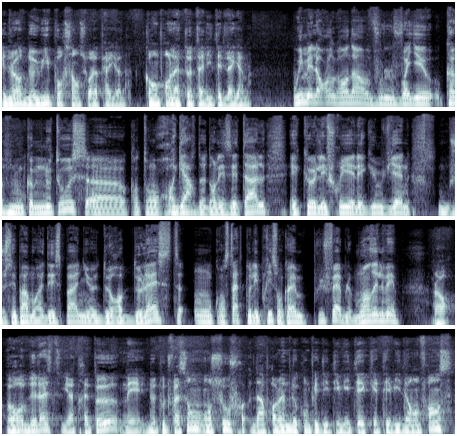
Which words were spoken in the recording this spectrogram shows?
est de l'ordre de 8% sur la période, quand on prend la totalité de la gamme. Oui, mais Laurent Grandin, vous le voyez comme, comme nous tous, euh, quand on regarde dans les étals et que les fruits et légumes viennent, je sais pas moi, d'Espagne, d'Europe de l'Est, on constate que les prix sont quand même plus faibles, moins élevés. Alors, Europe de l'Est, il y a très peu, mais de toute façon, on souffre d'un problème de compétitivité qui est évident en France,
